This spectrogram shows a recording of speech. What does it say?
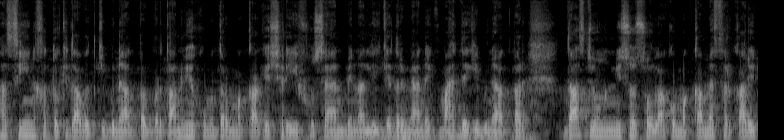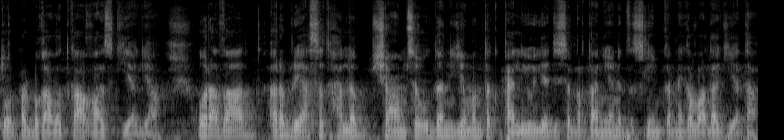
हसीन ख़त किताबत की बुनियाद पर बरतानवी हुकूमत और मक्का के शरीफ हुसैन बिन अली के दरमियान एक माहदे की बुनियाद पर 10 जून 1916 को मक्का में सरकारी तौर पर बगावत का आगाज़ किया गया। और आज़ाद अरब रियासत हलब शाम से उदन यमन तक फैली हुई है, जिसे बरतानिया ने तस्लीम करने का वादा किया था।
